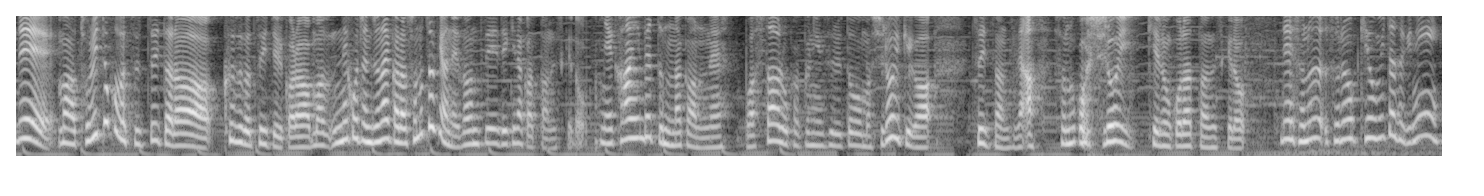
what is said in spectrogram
でまあ鳥とかがつっついたらクズがついてるから、まあ、猫ちゃんじゃないからその時はね断定できなかったんですけど、ね、簡易ベッドの中のねバスタオルを確認すると、まあ、白い毛がついてたんですね。あその子は白い毛の子だったんですけど。でそのそれを毛を見た時に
